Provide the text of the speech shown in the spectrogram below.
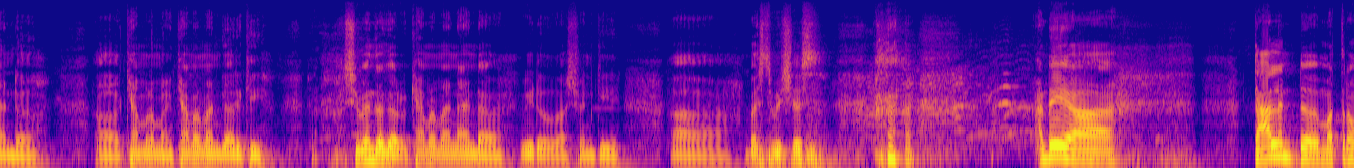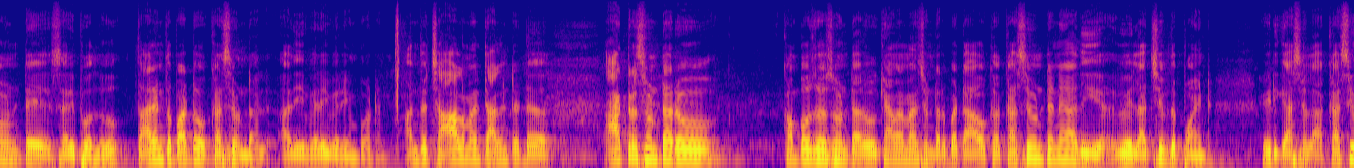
అండ్ కెమెరామ్యాన్ కెమెరామ్యాన్ గారికి శివేంద్ర గారు కెమెరామ్యాన్ అండ్ వీడు అశ్విన్కి బెస్ట్ విషెస్ అంటే టాలెంట్ మాత్రం ఉంటే సరిపోదు. టాలెంట్తో పాటు ఒక కసి ఉండాలి. అది వెరీ వెరీ ఇంపార్టెంట్ అందులో చాలామంది టాలెంటెడ్ యాక్టర్స్ ఉంటారు కంపోజర్స్ ఉంటారు కెమెరామ్యాన్స్ ఉంటారు. బట్ ఆ ఒక కసి ఉంటేనే అది విల్ అచీవ్ ద పాయింట్ వీడికి అసలు ఆ కసి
